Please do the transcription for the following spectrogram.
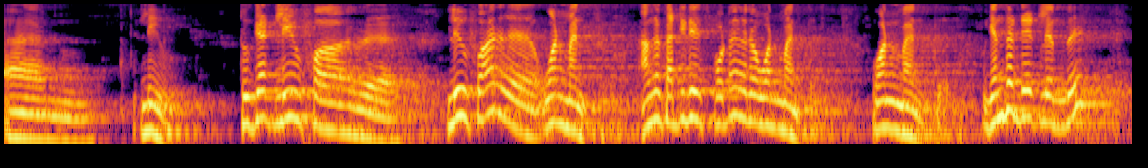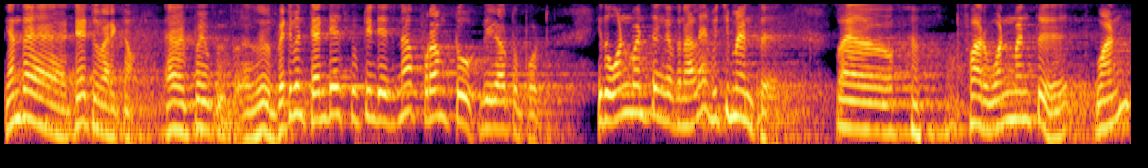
um, leave to get leave for uh, leave for uh, one month அங்கே தேர்ட்டி டேஸ் போட்டு ஒன் மந்த் ஒன் மந்த் எந்த டேட்லேருந்து எந்த டேட்டு வரைக்கும்? இப்போ பிட்வீன் டென் டேஸ் ஃபிஃப்டீன் டேஸ்னால் from to we have to போட் இது ஒன் மந்த்துங்கிறதுனால which month for one month one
